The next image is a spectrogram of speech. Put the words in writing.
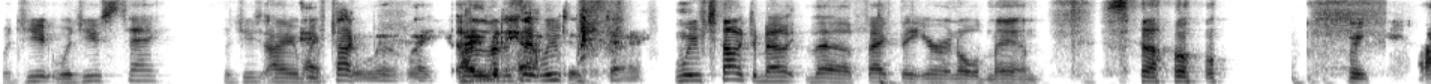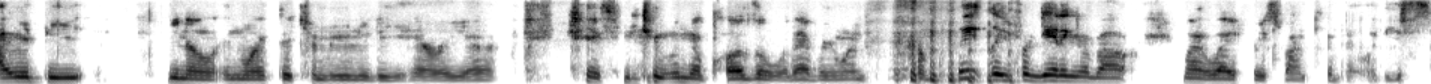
Would you would you stay? Would you I we've talked Absolutely. I I, would about to say, have we- to stay. we've talked about the fact that you're an old man. So I would be, you know, in like the community area, just doing the puzzle with everyone, completely forgetting about my life responsibilities.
